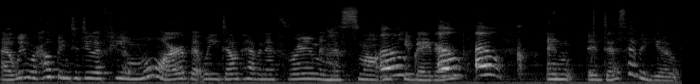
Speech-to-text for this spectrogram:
uh, we were hoping to do a few more, but we don't have enough room in this small incubator. Oak, oak. And it does have a yolk.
